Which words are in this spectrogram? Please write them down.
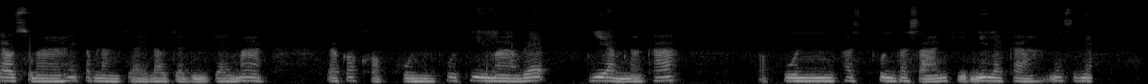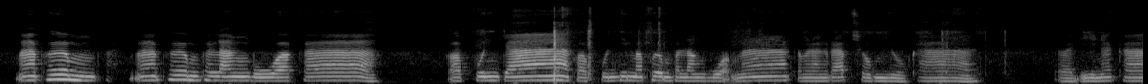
ชาวสวนมาให้กำลังใจเราจะดีใจมาก แล้วก็ขอบคุณผู้ที่มาแวะเยี่ยมนะคะ ขอบคุณคุณภาษาอังกฤษนี่แหละค่ะแม่สัญญา มาเพิ่มมาเพิ่มพลังบวกค่ะ ขอบคุณจ้า ขอบคุณที่มาเพิ่มพลังบวกนะกำลังรับชมอยู่ค่ะ สวัสดีนะคะ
